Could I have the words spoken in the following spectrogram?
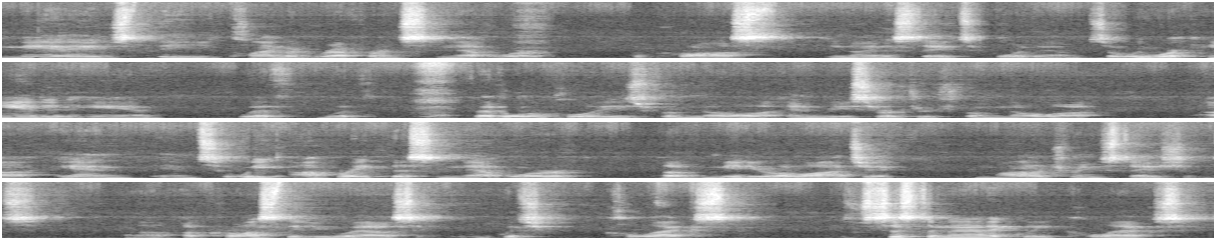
manage the climate reference network across the United States for them. So we work hand in hand with with uh, federal employees from NOAA and researchers from NOAA, uh, and and so we operate this network of meteorologic monitoring stations uh, across the U.S., which collects systematically collects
